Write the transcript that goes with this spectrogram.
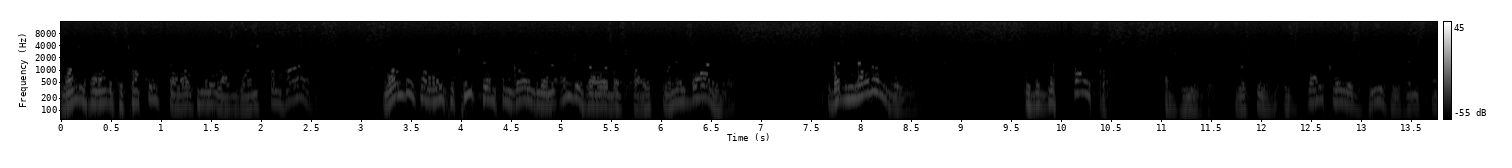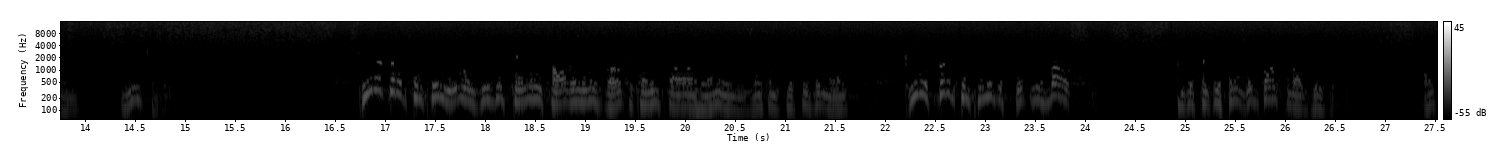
one designed to protect themselves and their loved ones from harm, one designed to keep them from going to an undesirable place when they die. But none of these is a disciple of Jesus, which is exactly what Jesus intends you to be. Peter could have continued when Jesus came and he called him in his boat to come and follow him and make him fishers of men. Peter could have continued to sit in his boat and just simply saying good thoughts about Jesus. Right?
